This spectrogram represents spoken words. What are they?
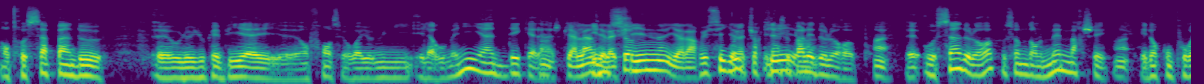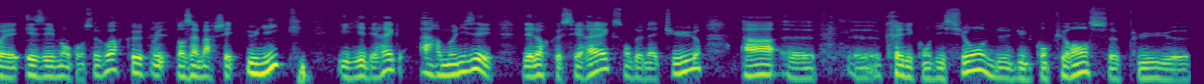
Entre Sapin 2 euh, ou le UKBA euh, en France et au Royaume-Uni et la Roumanie, il y a un décalage. Puis il y a l'Inde, il y a la Chine, il y a la Russie, il y a la Turquie. Là, je parlais de l'Europe. Euh, au sein de l'Europe, nous sommes dans le même marché. Et donc on pourrait aisément concevoir que dans un marché unique, il y ait des règles harmonisées, dès lors que ces règles sont de nature à euh, euh, créer les conditions d'une concurrence plus, euh,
